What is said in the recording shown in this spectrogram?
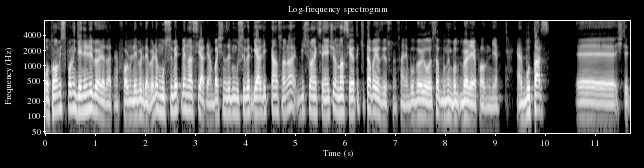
Otomobil sporunun geneli böyle zaten. Formula 1'de böyle. Musibet ve nasihat. Yani başınıza bir musibet geldikten sonra bir sonraki sene için o nasihatı kitaba yazıyorsunuz. Hani bu böyle olursa bunu bu- böyle yapalım diye. Yani bu tarz eee, işte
